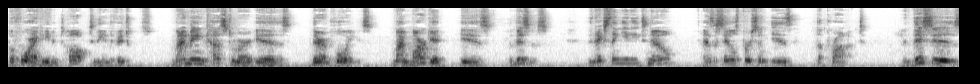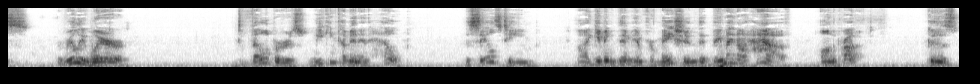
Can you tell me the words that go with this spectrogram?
before I can even talk to the individuals. My main customer is their employees. My market is the business. The next thing you need to know as a salesperson is the product. And this is really where developers, we can come in and help the sales team by giving them information that they may not have on the product. Because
